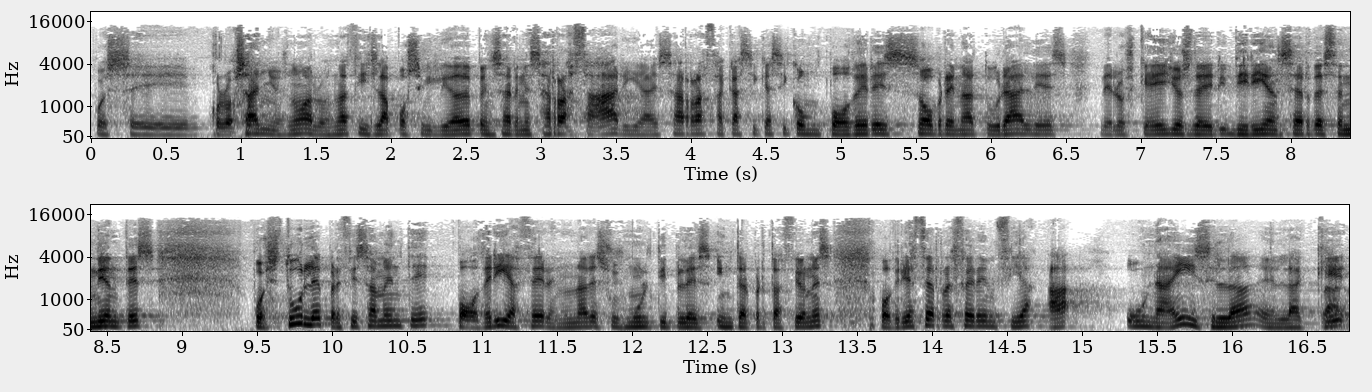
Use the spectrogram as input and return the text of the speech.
pues, eh, con los años, ¿no? A los nazis la posibilidad de pensar en esa raza aria, esa raza casi casi con poderes sobrenaturales de los que ellos dirían ser descendientes. Pues Tule, precisamente, podría hacer, en una de sus múltiples interpretaciones, podría hacer referencia a una isla en la que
